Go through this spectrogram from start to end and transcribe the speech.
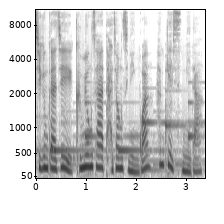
지금까지 금용사 다정 스님과 함께했습니다.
